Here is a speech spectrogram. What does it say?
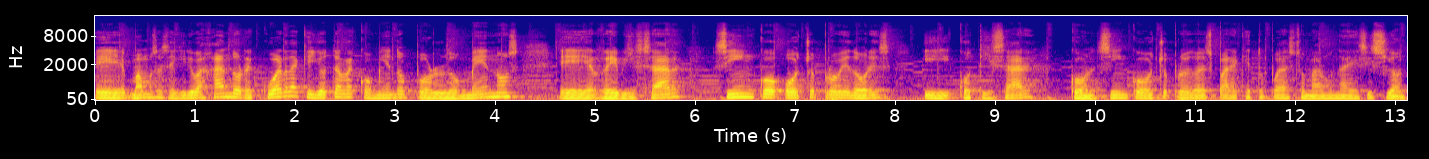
eh, vamos a seguir bajando. Recuerda que yo te recomiendo por lo menos eh, revisar 5 8 proveedores y cotizar con 5 8 proveedores para que tú puedas tomar una decisión.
